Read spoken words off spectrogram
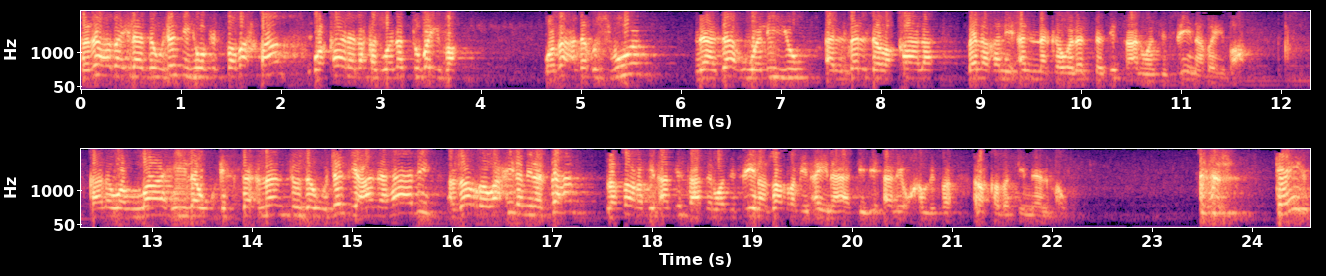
فذهب إلى زوجته وفي الصباح قام وقال لقد ولدت بيضة. وبعد أسبوع ناداه ولي البلدة وقال بلغني أنك ولدت تسعا وتسعين بيضة. قال والله لو استأمنت زوجتي على هذه جرة واحدة من الذهب لصارت الآن تسعة وتسعين جرة من أين آتي؟ بها لأخلص رقبتي من الموت. كيف؟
